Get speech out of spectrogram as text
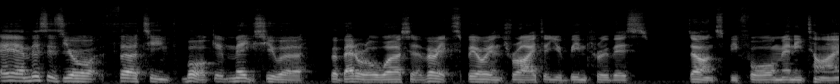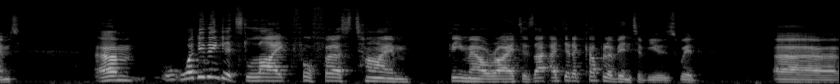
and this is your 13th book. It makes you a, for better or worse, a very experienced writer. You've been through this dance before many times. Um, what do you think it's like for first time female writers? I, I, did a couple of interviews with uh,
